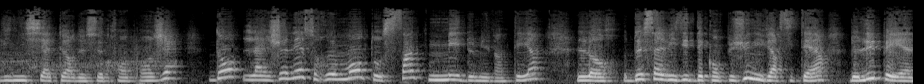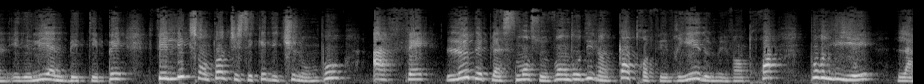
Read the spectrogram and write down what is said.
L'initiateur de ce grand projet, dont la jeunesse remonte au 5 mai 2021 lors de sa visite des campus universitaires de l'UPN et de l'INBTP, Félix Antoine Tshisekedi Chilombo a fait le déplacement ce vendredi 24 février 2023 pour lier la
